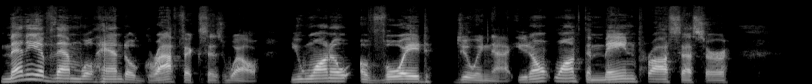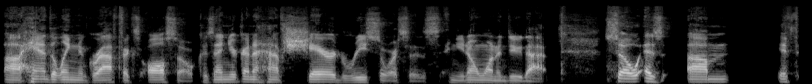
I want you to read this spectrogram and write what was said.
Many of them will handle graphics as well. You want to avoid doing that. You don't want the main processor uh, handling the graphics also, because then you're going to have shared resources, and you don't want to do that. So as um, if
